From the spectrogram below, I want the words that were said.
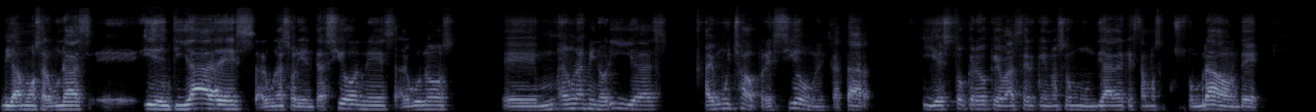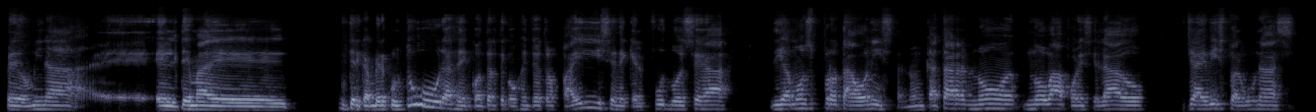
digamos, algunas eh, identidades, algunas orientaciones, algunos, algunas minorías hay mucha opresión en Qatar y esto creo que va a hacer que no sea un mundial al que estamos acostumbrados, donde predomina eh, el tema de intercambiar culturas, de encontrarte con gente de otros países, de que el fútbol sea, digamos, protagonista, ¿no? En Qatar no, no va por ese lado. Ya he visto algunas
